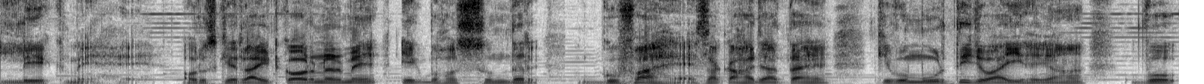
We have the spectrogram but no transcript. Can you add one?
लेक में है। और उसके राइट कॉर्नर में एक बहुत सुंदर गुफा है। ऐसा कहा जाता है कि वो मूर्ति जो आई है यहाँ, वो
